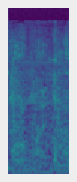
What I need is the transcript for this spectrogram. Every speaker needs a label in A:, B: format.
A: Vamos.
